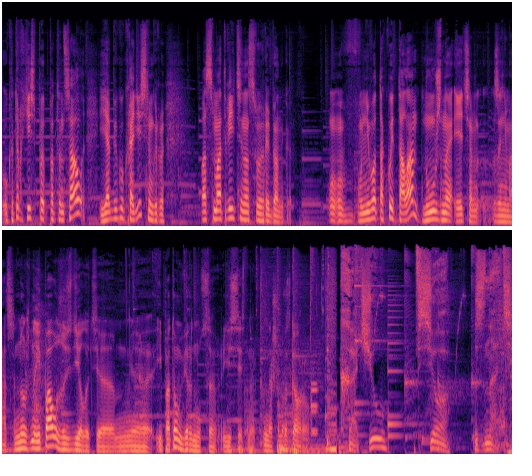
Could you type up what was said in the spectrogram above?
у которых есть потенциал, и я бегу к родителям, говорю, посмотрите на своего ребенка. У, у него такой талант, нужно этим заниматься. Нужно и паузу сделать, э, э, и потом вернуться, естественно, к нашему разговору. Хочу все знать.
